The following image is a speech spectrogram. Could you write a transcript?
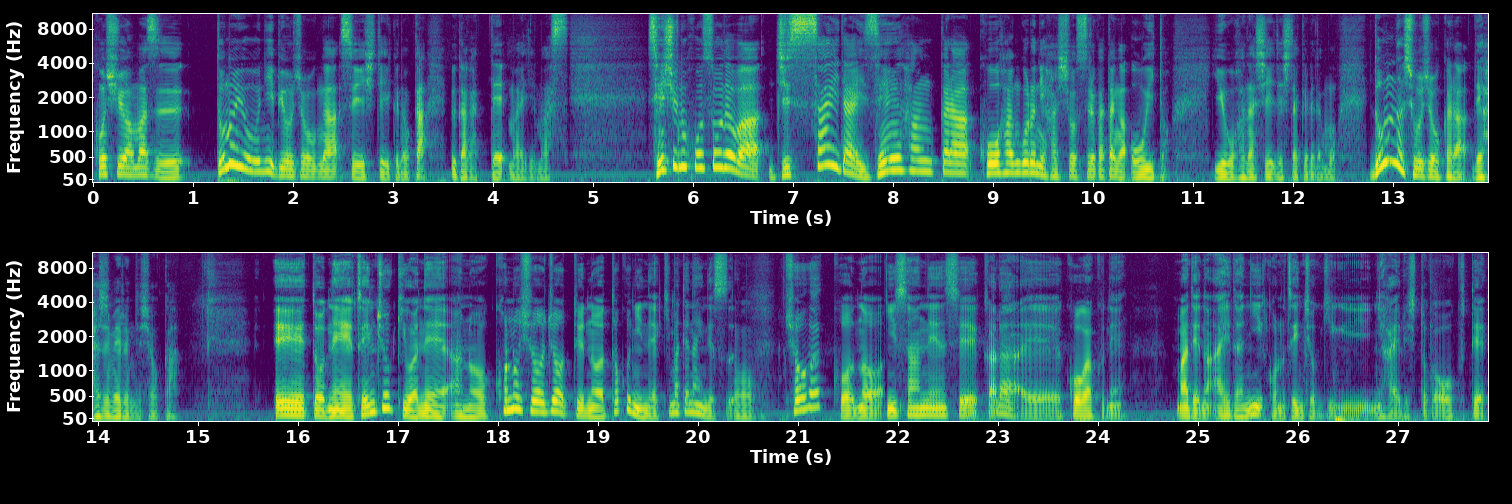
今週はまずどのように病状が推移していくのか伺ってまいります先週の放送では10歳代前半から後半頃に発症する方が多いというお話でしたけれどもどんな症状から出始めるんでしょうか？えーとね、前兆期はねあのこの症状っていうのは特にね決まってないんです。小学校の23年生から、えー、高学年までの間にこの前兆期に入る人が多くて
